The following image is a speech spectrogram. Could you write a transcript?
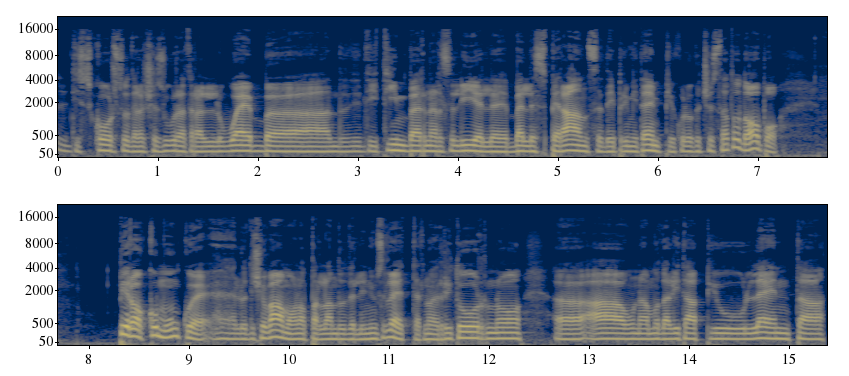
il discorso della cesura tra il web uh, di, di Tim Berners-Lee e le belle speranze dei primi tempi e quello che c'è stato dopo, però comunque, eh, lo dicevamo no, parlando delle newsletter, no, il ritorno eh, a una modalità più lenta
